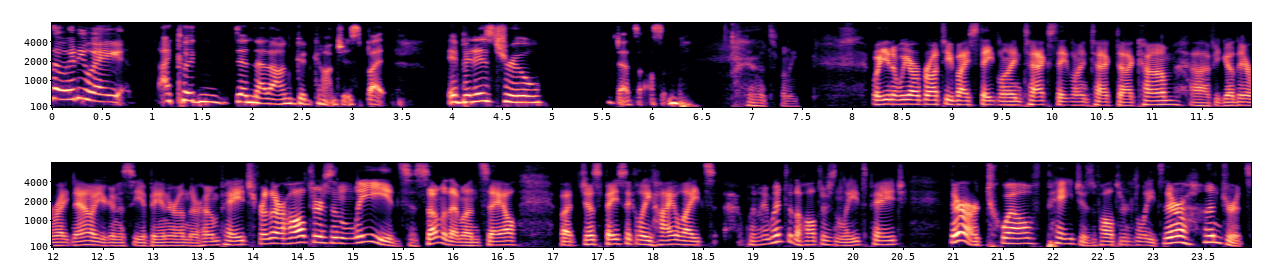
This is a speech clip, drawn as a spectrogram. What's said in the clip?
So anyway, I couldn't send that on good conscience, but if it is true, that's awesome. That's funny. Well, you know, we are brought to you by State Line Tack, statelinetack.com. Uh, if you go there right now, you're going to see a banner on their homepage for their halters and leads, some of them on sale, but just basically highlights. When I went to the halters and leads page, there are 12 pages of halters and leads. There are hundreds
